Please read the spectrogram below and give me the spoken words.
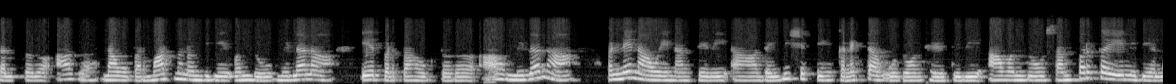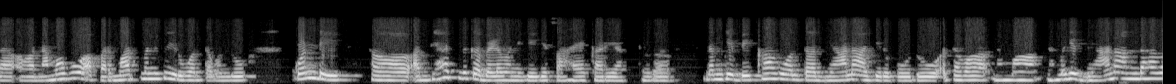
ತಲುಪ್ತದೋ, ಆಗ ನಾವು ಪರಮಾತ್ಮನೊಂದಿಗೆ ಒಂದು ಮಿಲನ ಏರ್ಪಡ್ತಾ ಹೋಗ್ತದ. ಆ ಮಿಲನ ಅನ್ನೇ ನಾವು ಏನಂತೀವಿ, ಆ, ದೈವಿ ಶಕ್ತಿಗೆ ಕನೆಕ್ಟ್ ಆಗುವುದು ಅಂತ ಹೇಳ್ತೀವಿ. ಆ ಒಂದು ಸಂಪರ್ಕ ಏನಿದೆಯಲ್ಲ, ಆ ನಮಗೂ, ಆ ಪರಮಾತ್ಮನಿಗೂ ಇರುವಂತ ಒಂದು ಕೊಂಡಿ ಆಧ್ಯಾತ್ಮಿಕ ಬೆಳವಣಿಗೆಗೆ ಸಹಾಯಕಾರಿ ಆಗ್ತದ ನಮ್ಗೆ ಬೇಕಾಗುವಂತ ಜ್ಞಾನ ಆಗಿರ್ಬೋದು, ಅಥವಾ ನಮ್ಮ, ನಮಗೆ ಜ್ಞಾನ ಅಂದಾಗ,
